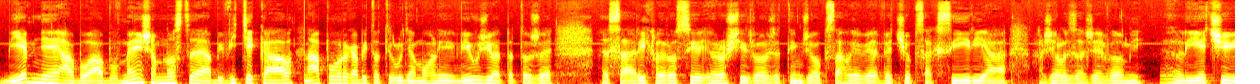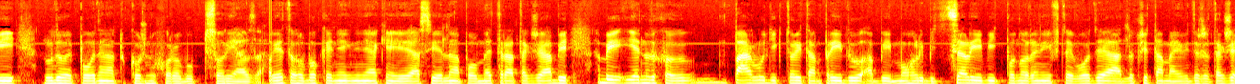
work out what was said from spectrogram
jemne alebo, alebo v menšom množstve, aby vytekal na povrch, aby to tí ľudia mohli využívať, pretože sa rýchle rozšírilo, že tým, že obsahuje väčší obsah síry a, a železa, že je veľmi liečivý, ľudové povedané na tú kožnú chorobu psoriáza. Je to hlboké niekde nejaké asi 1,5 metra, takže aby, aby jednoducho pár ľudí, ktorí tam prídu, aby mohli byť celí byť ponorení v tej vode a dlhšie tam aj vydržať. Takže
